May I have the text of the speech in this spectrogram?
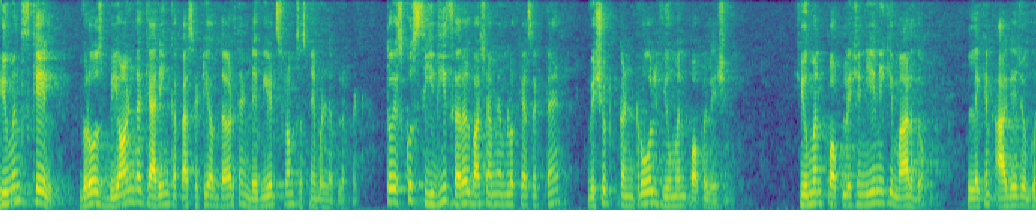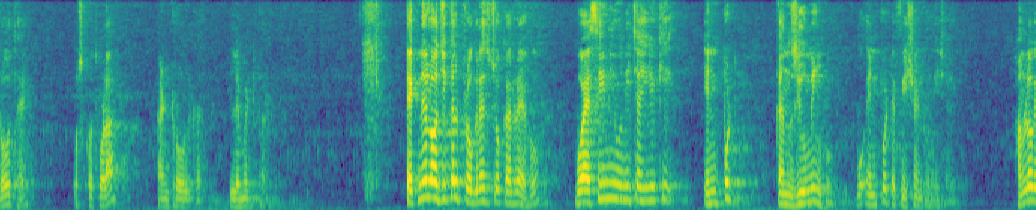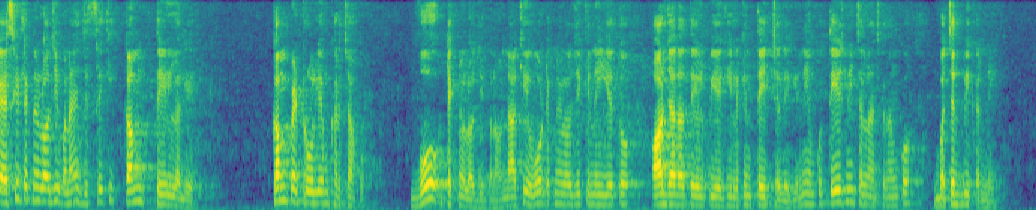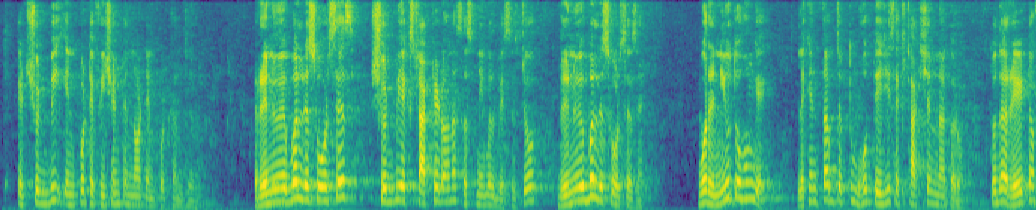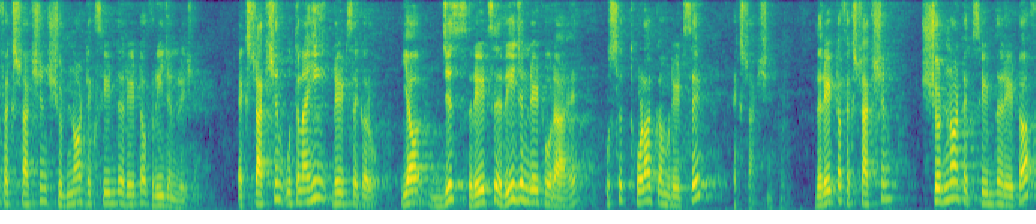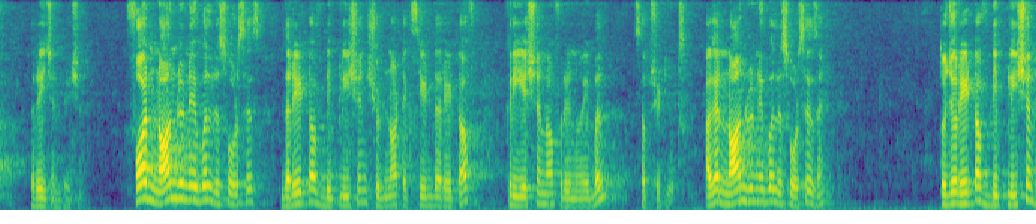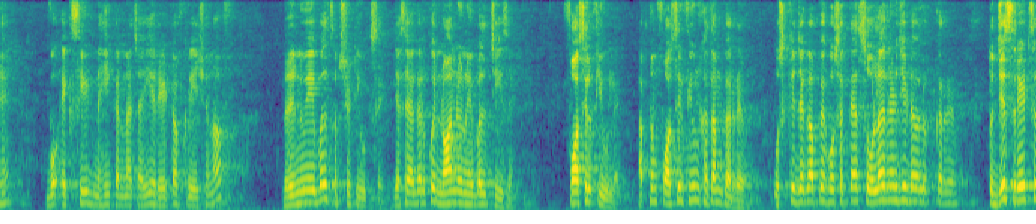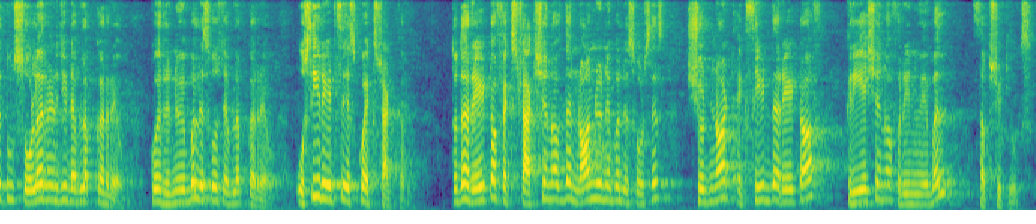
human scale grows beyond the carrying capacity of the earth and deviates from sustainable development. तो इसको सीधी सरल भाषा में हम लोग कह सकते हैं we should control human population human population ये नहीं कि मार दो, लेकिन आगे जो ग्रोथ है, उसको थोड़ा कंट्रोल कर लिमिट कर। टेक्नोलॉजिकल प्रोग्रेस जो कर रहे हो, वो ऐसी नहीं होनी चाहिए कि इनपुट कंज्यूमिंग हो, वो इनपुट एफिशिएंट होनी चाहिए। हम लोग ऐसी टेक्नोलॉजी बनाए जिससे कि कम तेल लगे, कम पेट्रोलियम खर्चा हो, वो टेक्नोलॉजी बनाओ। ना कि वो टेक्नोलॉजी की नहीं, ये तो और ज़्यादा तेल पिएगी, लेकिन तेज चलेगी। नहीं, हमको तेज नहीं चलना चाहिए, हमको बचत भी करनी। It should be input efficient and not input consuming renewable resources should be extracted on a sustainable basis जो रिन्यूएबल रिसोर्सेज हैं, वो रिन्यू तो होंगे, लेकिन तब जब तुम बहुत तेज़ी से एक्सट्रैक्शन ना करो तो the rate of extraction should not exceed the rate of regeneration extraction उतना ही रेट से करो, या जिस रेट से रीजनरेट हो रहा है, उससे थोड़ा कम रेट से एक्सट्रैक्शन करो। Rate of extraction should not exceed the rate of regeneration for non renewable resources the rate of depletion should not exceed the rate of creation of renewable substitutes अगर non renewable resources हैं तो जो rate of depletion है, वो exceed नहीं करना चाहिए rate of creation of renewable substitute से। जैसे अगर कोई नॉन रिन्यूएबल चीज़ है फॉसिल फ्यूल है, अब तुम फॉसिल फ्यूल खत्म कर रहे हो, उसकी जगह पे हो सकता है सोलर एनर्जी डेवलप कर रहे हो। तो जिस रेट से तुम सोलर एनर्जी डेवलप कर रहे हो, कोई रिन्यूएबल रिसोर्स डेवलप कर रहे हो, उसी रेट से इसको एक्सट्रैक्ट करो। तो the rate of extraction of the non renewable resources should not exceed the rate of creation of renewable substitutes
